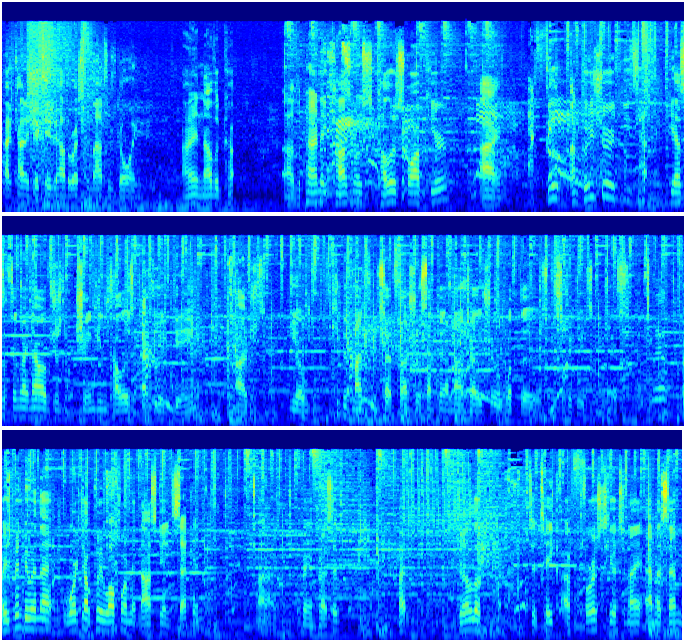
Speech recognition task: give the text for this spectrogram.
that kind of dictated how the rest of the match was going. All right, now the uh, the Panic Cosmos color swap here. I I feel I'm pretty sure he's ha- he has a thing right now of just changing colors every game. Uh, just you know, keep his mind set fresh or something. I'm not entirely sure what the specific reason is. Yeah. But he's been doing that. Worked out pretty well for him at Nos getting second. Uh, pretty impressive. But gonna look to take a first here tonight, MSM.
